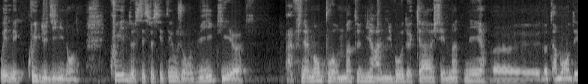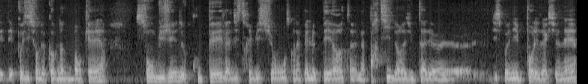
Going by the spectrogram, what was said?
Oui, mais quid du dividende? Quid de ces sociétés aujourd'hui qui euh, bah, finalement pour maintenir un niveau de cash et maintenir euh, notamment des, des positions de covenant bancaire sont obligés de couper la distribution, ce qu'on appelle le payout, la partie de résultats euh, disponible pour les actionnaires,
